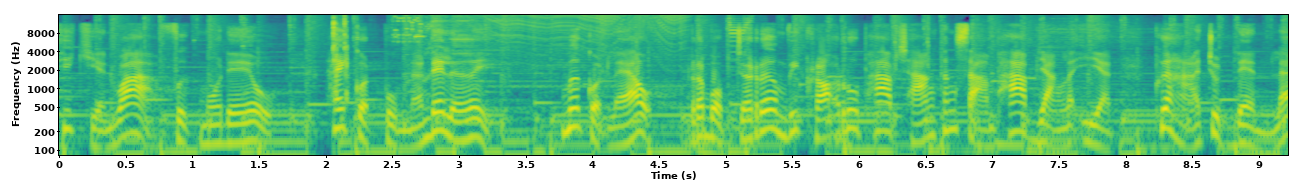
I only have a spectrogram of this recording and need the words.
ที่เขียนว่าฝึกโมเดล ให้กดปุ่มนั้นได้เลย เมื่อกดแล้ว ระบบจะเริ่มวิเคราะห์รูปภาพช้างทั้ง 3 ภาพอย่างละเอียด เพื่อหาจุดเด่นและ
